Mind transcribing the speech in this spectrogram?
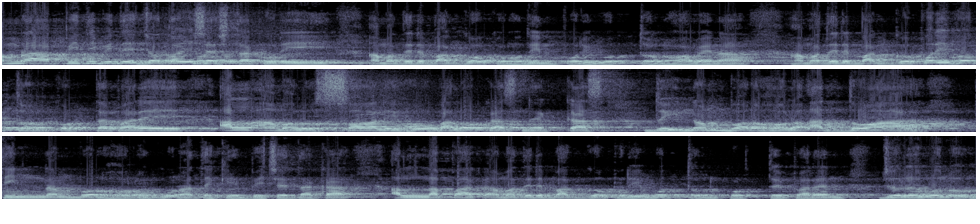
আমরা পৃথিবীতে যতই চেষ্টা করি, আমাদের ভাগ্য কোনোদিন পরিবর্তন হবে না। আমাদের ভাগ্য পরিবর্তন করতে পারে আল আমলু সলিহ ভালো কাজ নেক দুই নম্বর হলো আদোয়া তিন নম্বর হলো গুণা থেকে বেঁচে থাকা। আল্লাহ পাক আমাদের ভাগ্য পরিবর্তন করতে পারেন। জোরে বলুন,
